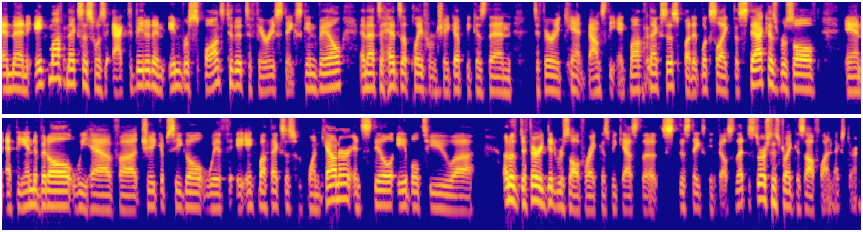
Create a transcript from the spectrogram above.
and then Inkmoth Nexus was activated, and in response to the Teferi Snakeskin Veil, and that's a heads up play from Jacob because then Teferi can't bounce the Inkmoth Nexus. But it looks like the stack has resolved, and at the end of it all, we have uh, Jacob Segal with a Inkmoth Nexus with one counter and still able to. Uh, Oh no, the Teferi did resolve right because we cast the the Snakeskin Veil, so that Distortion Strike is offline next turn.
